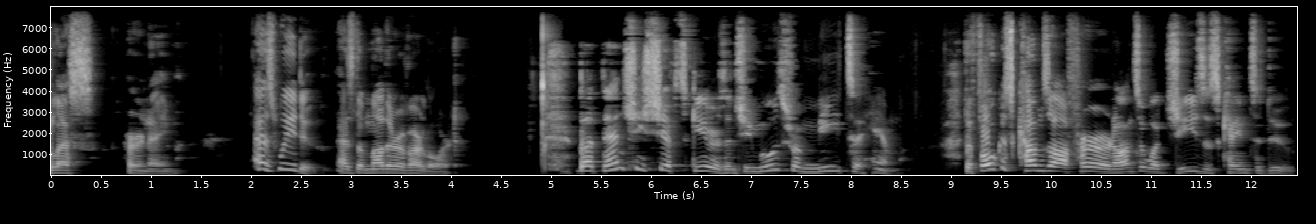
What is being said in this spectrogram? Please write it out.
bless her name, as we do, as the mother of our Lord. But then she shifts gears and she moves from me to him. The focus comes off her and onto what Jesus came to do.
